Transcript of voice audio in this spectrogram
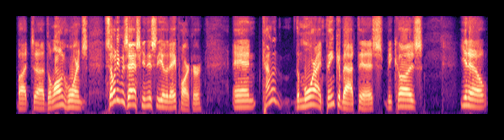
But uh, the Longhorns, somebody was asking this the other day, Parker, and kind of the more I think about this, because, you know,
